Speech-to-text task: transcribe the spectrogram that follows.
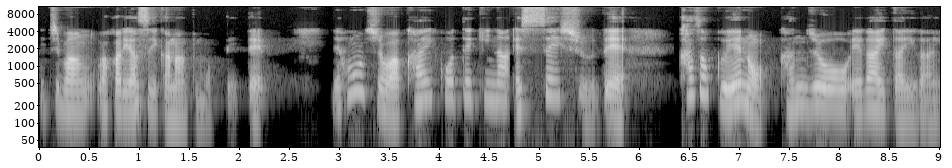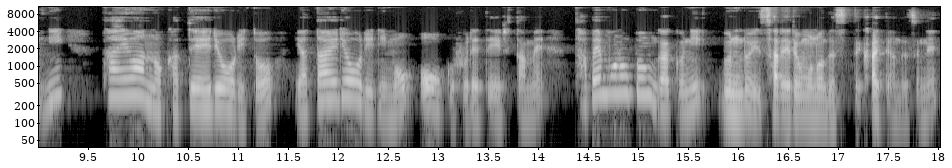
一番わかりやすいかなと思っていて。で、本書は解雇的なエッセイ集で、家族への感情を描いた以外に、台湾の家庭料理と屋台料理にも多く触れているため、食べ物文学に分類されるものですって書いてあるんですね。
